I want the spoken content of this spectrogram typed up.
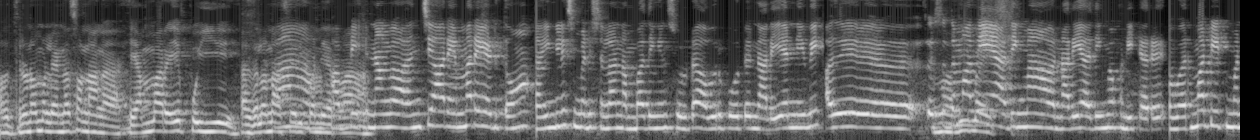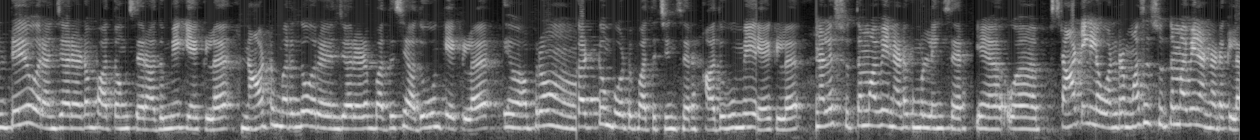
அது திருவண்ணாமலை என்ன சொன்னாங்க? எம்ஆர்ஐ பொய். அதெல்லாம் நான் சரி அப்படி பண்ணிடுறேன் நாங்க அஞ்சு ஆறு எம்ஆர்ஐ எடுத்தோம். இங்கிலீஷ் மெடிசன்லாம் நம்பாதீங்கன்னு சொல்லிட்டு அவர் போட்டு நிறைய நிவி அது சுத்தமாவே அதிகமா நிறைய அதிகமா பண்ணிட்டாரு. வர்மா ட்ரீட்மெண்ட் ஒரு அஞ்சாறு இடம் பார்த்தோங்க சார் அதுவுமே கேட்கல நாட்டு மருந்து ஒரு அஞ்சாறு இடம் பார்த்துச்சு அதுவும் கேட்கல அப்புறம் கட்டும் போட்டு பார்த்துச்சுங்க சார் அதுவுமே கேட்கல என்னால சுத்தமாவே நடக்க முடியலைங்க சார். ஸ்டார்டிங்ல ஒன்றரை மாசம் சுத்தமாவே நான் நடக்கல.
